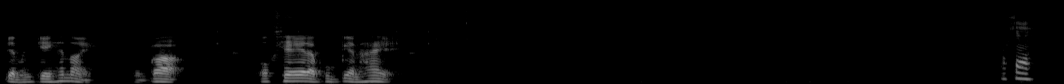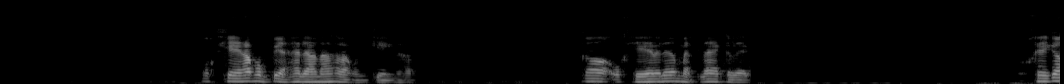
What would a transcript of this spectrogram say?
เปลี่ยนกางเกงให้หน่อย ผมก็ โอเคแหละผมเปลี่ยนให้ เค โอเคครับผมเปลี่ยนให้แล้วนะสำหรับกางเกงนะครับ ก็โอเคไปเริ่มแมตช์แรกกันเลย โอเคก็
